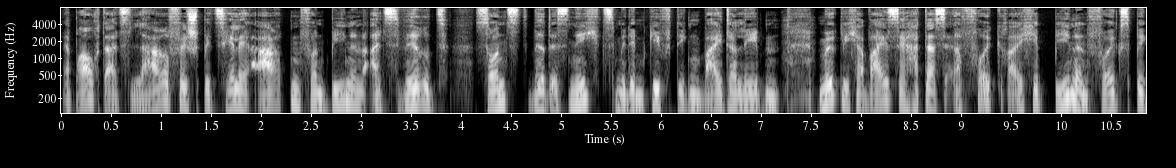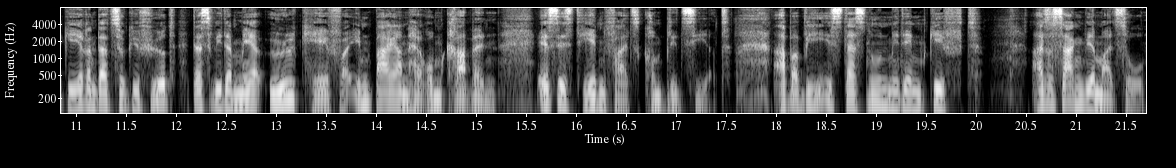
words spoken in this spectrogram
Er braucht als Larve spezielle Arten von Bienen als Wirt, sonst wird es nichts mit dem giftigen Weiterleben. Möglicherweise hat das erfolgreiche Bienenvolksbegehren dazu geführt, dass wieder mehr Ölkäfer in Bayern herumkrabbeln. Es ist jedenfalls kompliziert. Aber wie ist das nun mit dem Gift? Also sagen wir mal so,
